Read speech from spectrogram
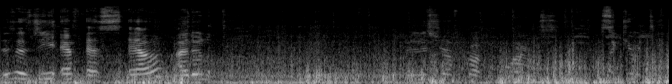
This is GFSL. I don't know. Ministry of Public. Security.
